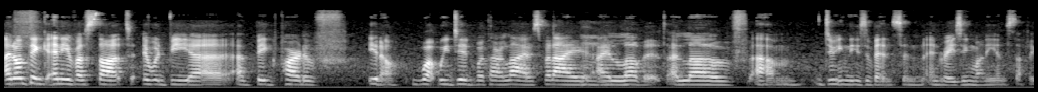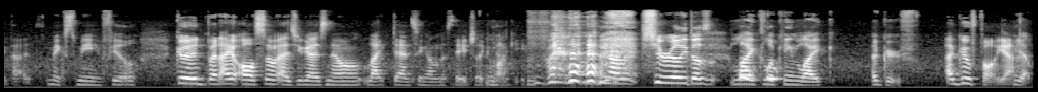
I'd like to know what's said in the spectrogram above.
I don't think any of us thought it would be a, a big part of you know what we did with our lives but i i love it i love um, doing these events and, and raising money and stuff like that it makes me feel good but i also as you guys know like dancing on the stage like a monkey she really does like looking like a goof. A goofball yeah Yep.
